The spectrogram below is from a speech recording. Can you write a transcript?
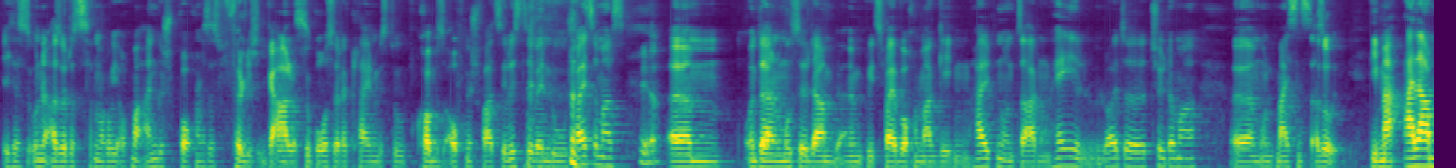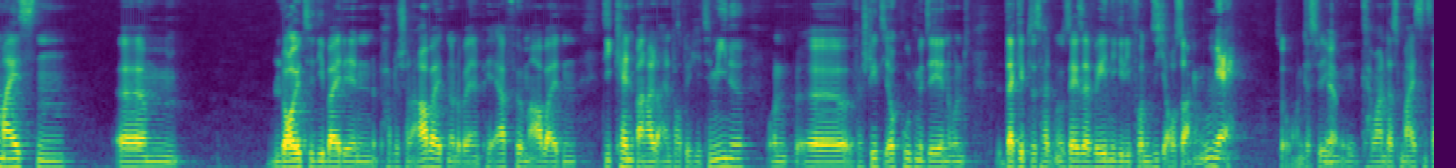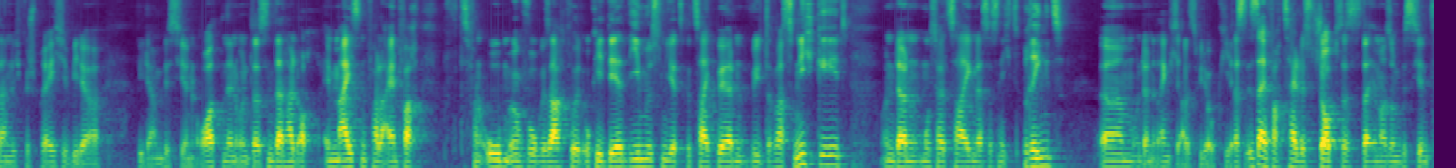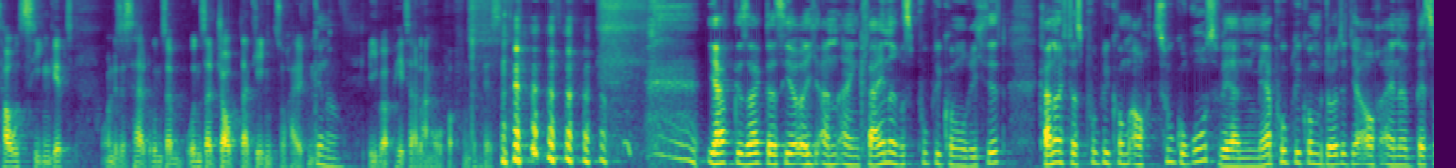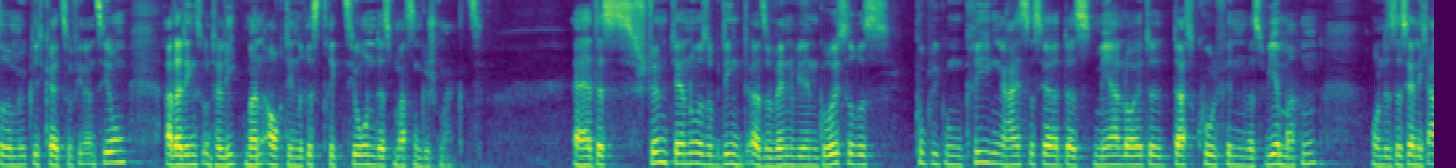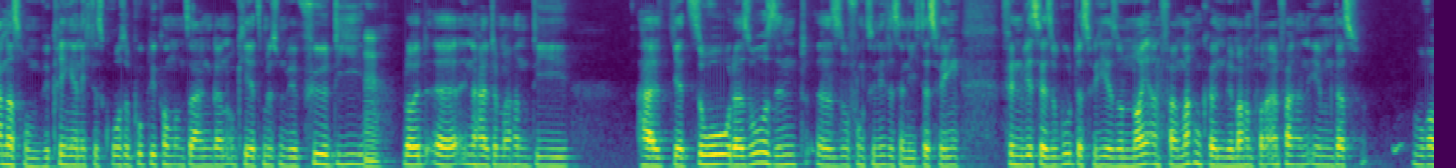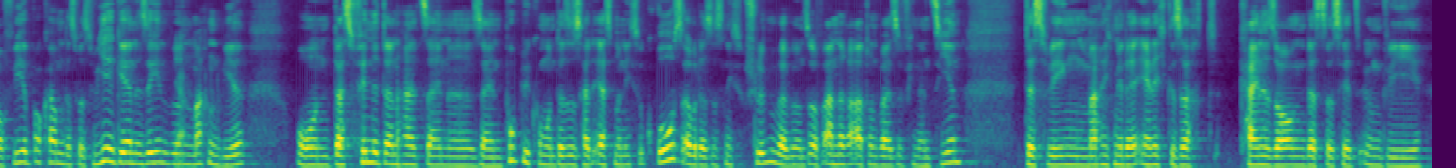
Ich das, also das hat man, glaube ich, auch mal angesprochen. Es ist völlig egal, ob du groß oder klein bist. Du kommst auf eine schwarze Liste, wenn du Scheiße machst. ja. ähm, und dann musst du da irgendwie zwei Wochen mal gegen halten und sagen, hey Leute, chill doch mal. Ähm, und meistens, also die allermeisten ähm, Leute, die bei den Publishern arbeiten oder bei den PR-Firmen arbeiten, die kennt man halt einfach durch die Termine und äh, versteht sich auch gut mit denen. Und da gibt es halt nur sehr, sehr wenige, die von sich aus sagen, nee. So, und deswegen ja. kann man das meistens dann durch Gespräche wieder wieder ein bisschen ordnen. Und das sind dann halt auch im meisten Fall einfach, dass von oben irgendwo gesagt wird, okay, der, die müssen jetzt gezeigt werden, was nicht geht. Und dann muss halt zeigen, dass das nichts bringt. Ähm, und dann ist eigentlich alles wieder okay. Das ist einfach Teil des Jobs, dass es da immer so ein bisschen Tauziehen gibt. Und es ist halt unser, unser Job, dagegen zu halten. Genau. Lieber Peter Langhofer von der Fest. ihr habt gesagt, dass ihr euch an ein kleineres Publikum richtet. Kann euch das Publikum auch zu groß werden? Mehr Publikum bedeutet ja auch eine bessere Möglichkeit zur Finanzierung. Allerdings unterliegt man auch den Restriktionen des Massengeschmacks. Äh, das stimmt ja nur so bedingt. Also wenn wir ein größeres Publikum kriegen, heißt das ja, dass mehr Leute das cool finden, was wir machen Und es ist ja nicht andersrum. Wir kriegen ja nicht das große Publikum und sagen dann, okay, jetzt müssen wir für die Mhm. Leute äh, Inhalte machen, die halt jetzt so oder so sind. Äh, so funktioniert es ja nicht. Deswegen finden wir es ja so gut, dass wir hier so einen Neuanfang machen können. Wir machen von Anfang an eben das, worauf wir Bock haben, das, was wir gerne sehen würden, Ja. machen wir. Und das findet dann halt seine, sein Publikum und das ist halt erstmal nicht so groß, aber das ist nicht so schlimm, weil wir uns auf andere Art und Weise finanzieren. Deswegen mache ich mir da ehrlich gesagt keine Sorgen, dass das jetzt irgendwie,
